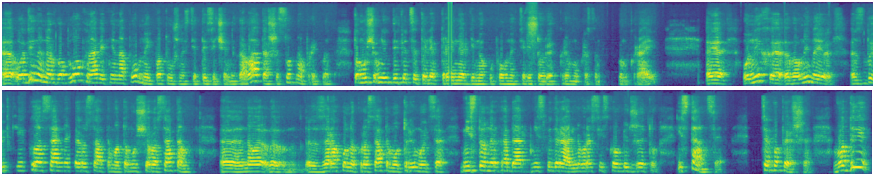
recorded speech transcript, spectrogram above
Е, Один енергоблок навіть не на повній потужності 1000 МВт, а 600, наприклад. Тому що в них дефіцит електроенергії на окупованих територіях Криму, Краснодарському краї. Е, У них е, вони збитки колосальні для Росатому, тому що Росатом на, за рахунок Росатому утримується місто Енергодар, з федерального російського бюджету і станція. Це по-перше. Води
